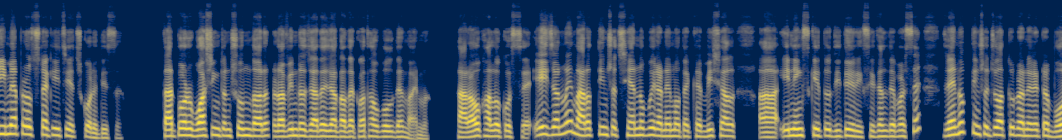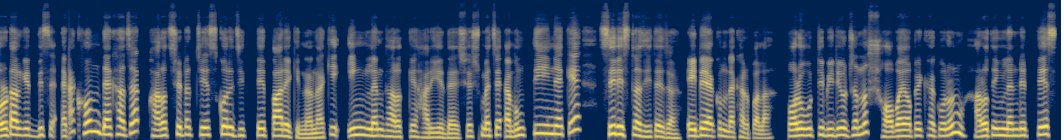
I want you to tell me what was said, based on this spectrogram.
টিম অ্যাপ্রোচটাকেই চেঞ্জ করে দিছে। তারপর ওয়াশিংটন সুন্দর, রবীন্দ্র জাদেজা তাদের কথাও বলতে হয় না। তারাও ভালো করছে। এই জন্যই ভারত ৩৯৬ রানের মতো একটা বিশাল ইনিংস কিন্তু দ্বিতীয় ইনিংসে খেলতে পারছে। যাই হোক ৩৭৪ রানের একটা বড় টার্গেট দিছে। এখন দেখা যাক ভারত সেটা চেস করে জিততে পারে কিনা, নাকি ইংল্যান্ড ভারতকে হারিয়ে দেয় শেষ ম্যাচে এবং তিন একে সিরিজটা জিতে যায়। এইটাই এখন দেখার পালা। পরবর্তী ভিডিওর জন্য সবাই অপেক্ষা করুন। ভারত ইংল্যান্ডের টেস্ট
